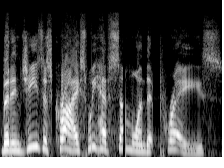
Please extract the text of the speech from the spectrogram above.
but in Jesus Christ, we have someone that prays,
